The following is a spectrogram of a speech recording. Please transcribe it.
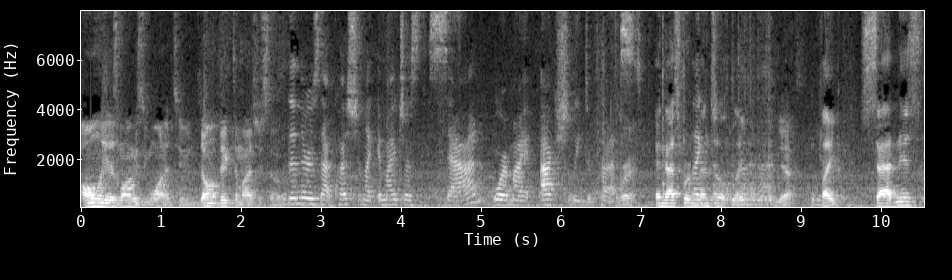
only as long as you want it to. Don't victimize yourself. But then there's that question like, am I just sad or am I actually depressed? Right. and that's where Like, mental none like of that. Yeah. like sadness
